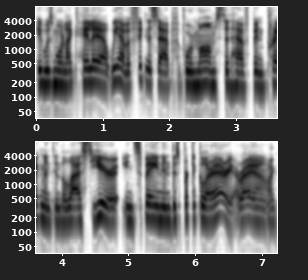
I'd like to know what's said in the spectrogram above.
It was more like, hey, Leah, we have a fitness app for moms that have been pregnant in the last year in Spain in this particular area, right? And I'm like,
